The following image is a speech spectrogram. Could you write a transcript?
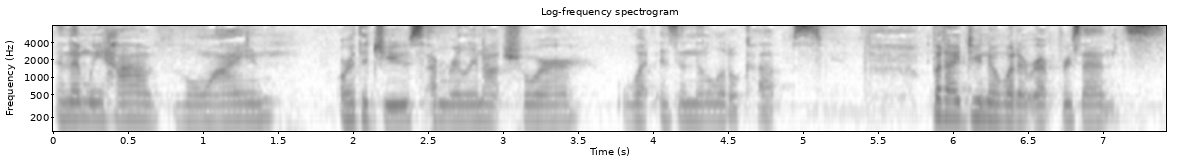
And then we have the wine or the juice. I'm really not sure what is in the little cups, but I do know what it represents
